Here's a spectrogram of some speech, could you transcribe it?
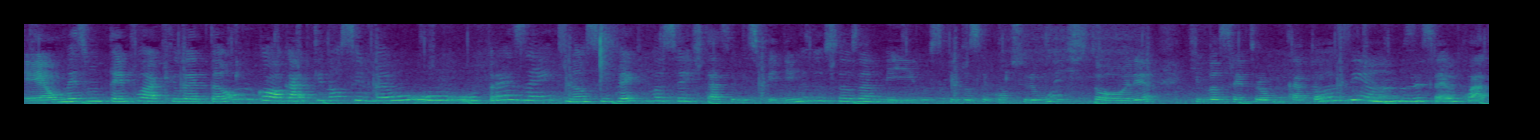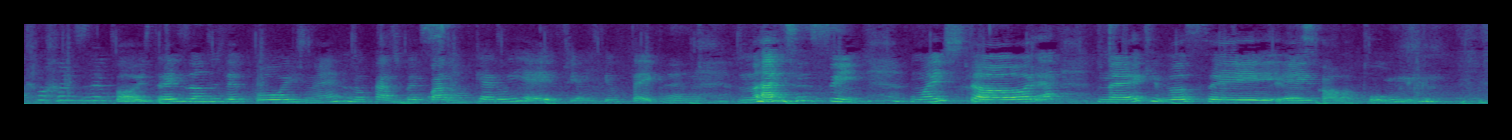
é, ao mesmo tempo aquilo é tão colocado que não se vê o, o, o, presente, não se vê que você está se despedindo dos seus amigos, que você construiu uma história, que você entrou com 14 anos e saiu 4 anos depois, 3 anos depois, né? No meu caso foi 4 porque era o IF, aí tem o técnico. É. Mas assim, uma história, né, que você. É, escola pública.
